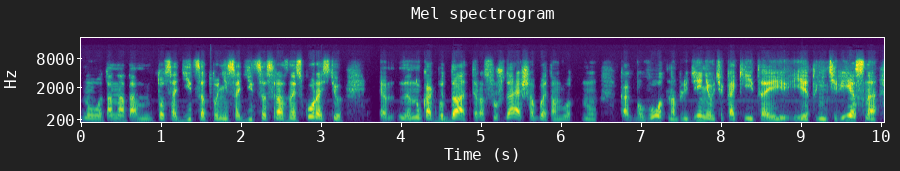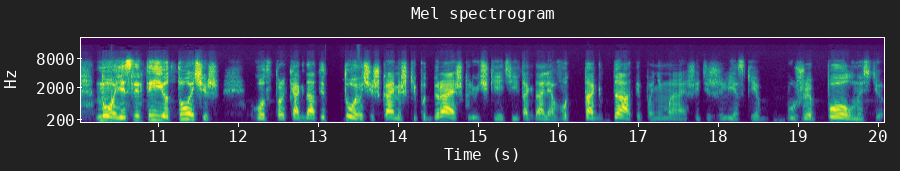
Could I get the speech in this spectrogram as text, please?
ну, вот она там то садится, то не садится с разной скоростью, ну, как бы, да, ты рассуждаешь об этом, вот, ну, как бы, вот, наблюдения у тебя какие-то, и, и это интересно. Но если ты ее точишь, вот когда ты точишь, камешки подбираешь, ключики эти и так далее, вот тогда ты понимаешь эти железки уже полностью.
